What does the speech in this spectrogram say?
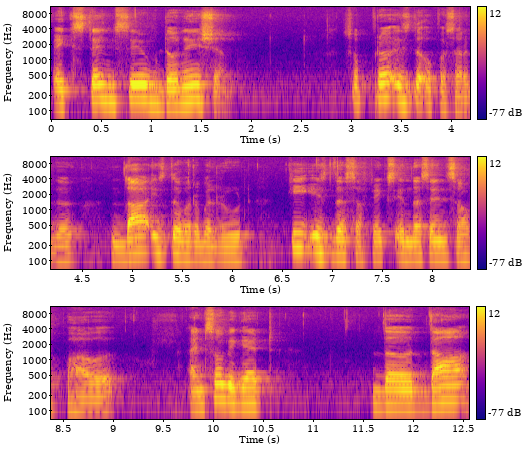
extensive donation, so pra is the upasarga, da is the verbal root, ki is the suffix in the sense of bhava, and so we get the da,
